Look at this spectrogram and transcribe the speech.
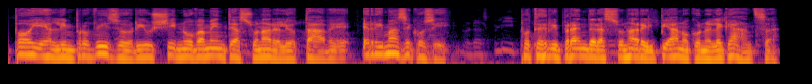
Poi all'improvviso riuscì nuovamente a suonare le ottave e rimase così. Poté riprendere a suonare il piano con eleganza.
